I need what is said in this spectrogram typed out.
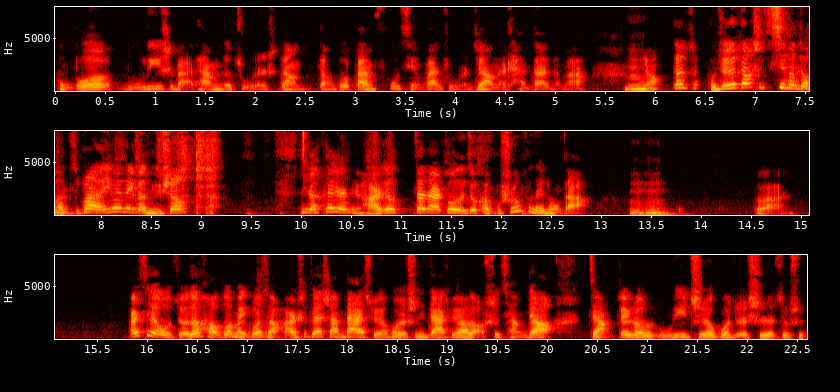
很多奴隶是把他们的主人是当当做半父亲半主人这样来看待的嘛。嗯。但是我觉得当时气氛就很奇怪的，因为那个女生，那个黑人女孩就在那儿坐的就很不舒服那种的。嗯哼。对。而且我觉得好多美国小孩是在上大学，或者是你大学要老师强调讲这个奴隶制，或者是就是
